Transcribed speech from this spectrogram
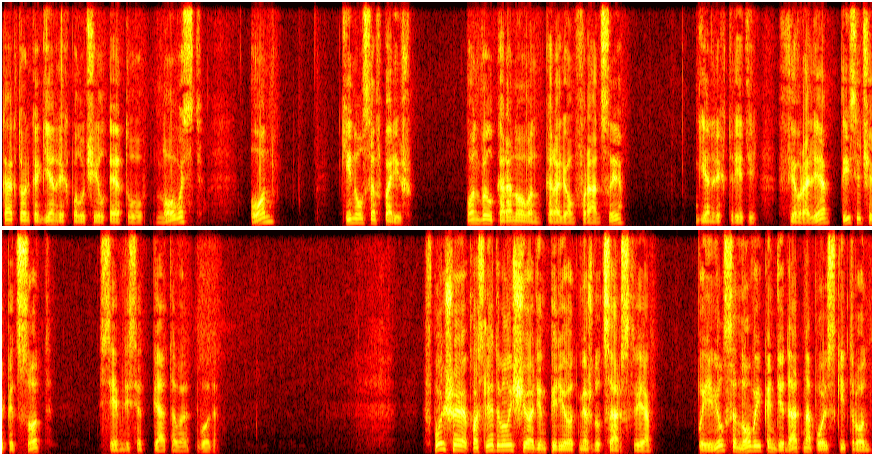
Как только Генрих получил эту новость, он кинулся в Париж. Он был коронован королем Франции, Генрих III, в феврале 1575 года. В Польше последовал еще один период между царствия. Появился новый кандидат на польский трон,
